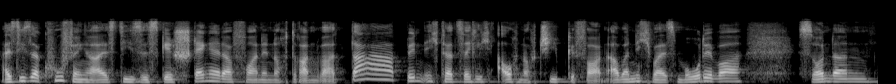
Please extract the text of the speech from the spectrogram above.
als dieser Kuhfänger, als dieses Gestänge da vorne noch dran war, da bin ich tatsächlich auch noch Jeep gefahren. Aber nicht, weil es Mode war, sondern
